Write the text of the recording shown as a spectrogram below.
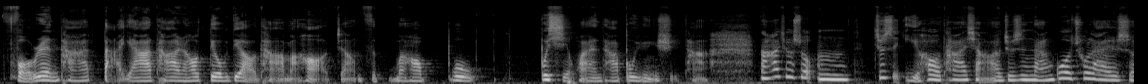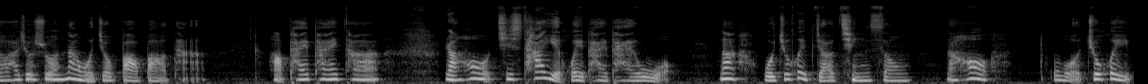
否认他、打压他，然后丢掉他嘛，哈，这样子，然后不。不喜欢他，不允许他，那他就说，嗯，就是以后他想要，就是难过出来的时候，他就说，那我就抱抱他，好，拍拍他，然后其实他也会拍拍我，那我就会比较轻松，然后我就会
